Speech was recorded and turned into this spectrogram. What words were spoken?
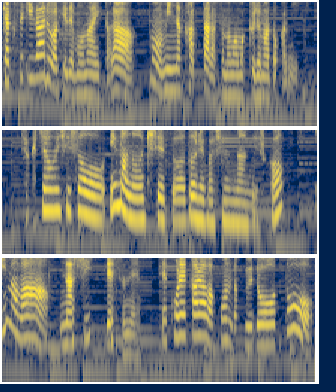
客席があるわけでもないからもうみんな買ったらそのまま車とかに。めちゃくちゃ美味しそう。今の季節はどれが旬なんですか？今は梨ですね。でこれからは今度ぶどうと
